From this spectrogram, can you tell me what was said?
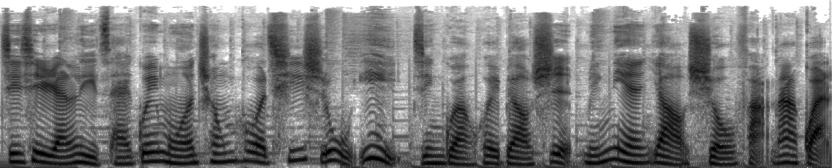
机器人理财规模冲破七十五亿，金管会表示明年要修法纳管。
